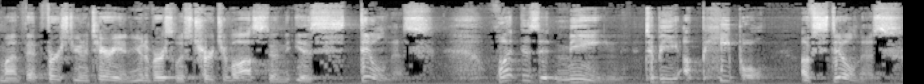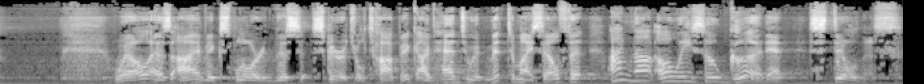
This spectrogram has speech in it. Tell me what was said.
month at First Unitarian Universalist Church of Austin is stillness. What does it mean to be a people of stillness? Well, as I've explored this spiritual topic, I've had to admit to myself that I'm not always so good at stillness,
